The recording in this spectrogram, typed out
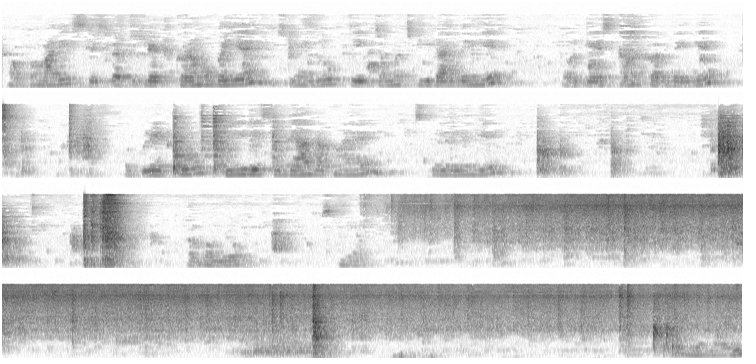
अब हमारी सिस्टर की प्लेट गर्म हो गई है। इसमें हम लोग एक चम्मच घी डाल देंगे और गैस बंद कर देंगे। और प्लेट को धीरे से ध्यान रखना है। इसको ले लेंगे। अब हम लोग हमारी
